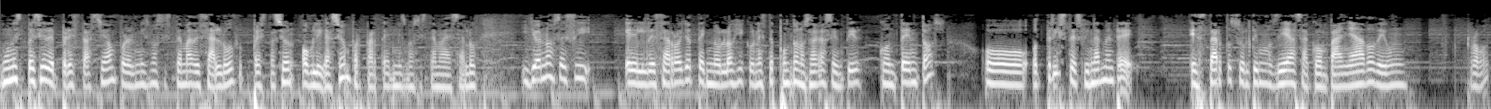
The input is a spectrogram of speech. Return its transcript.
una especie de prestación por el mismo sistema de salud, prestación obligación por parte del mismo sistema de salud. Y yo no sé si el desarrollo tecnológico en este punto nos haga sentir contentos o, o tristes. Finalmente, estar tus últimos días acompañado de un robot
